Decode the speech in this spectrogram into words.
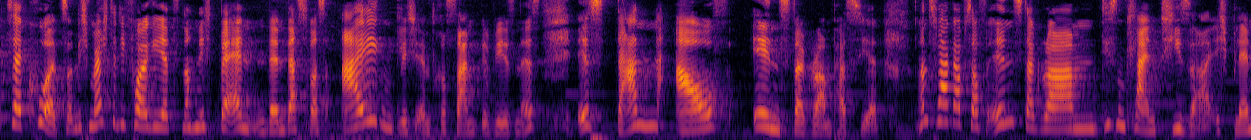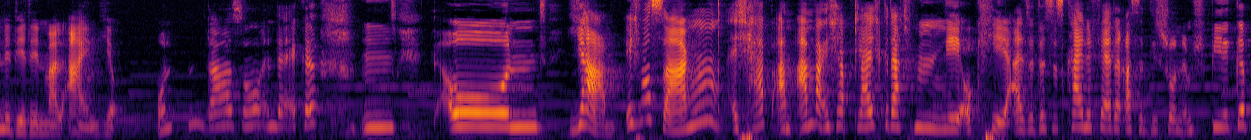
jetzt sehr kurz und ich möchte die Folge jetzt noch nicht beenden, denn das, was eigentlich interessant gewesen ist, ist dann auf Instagram passiert. Und zwar gab es auf Instagram diesen kleinen Teaser. Ich blende dir den mal ein. Hier unten da so in der Ecke. Und ja, ich muss sagen, ich habe am Anfang, ich habe gleich gedacht, hm, nee, okay, also das ist keine Pferderasse, die es schon im Spiel gibt.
